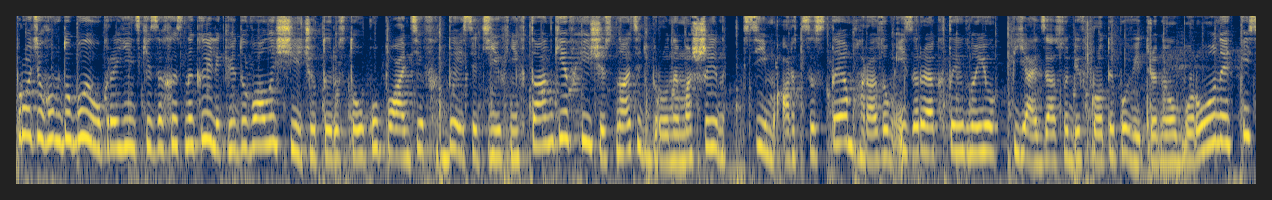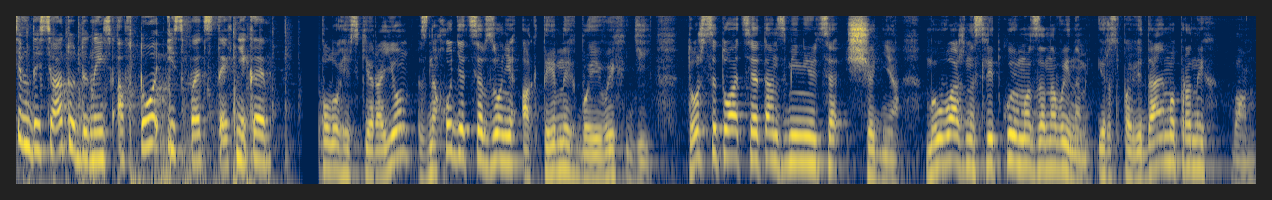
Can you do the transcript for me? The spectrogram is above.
Протягом доби українські захисники ліквідували ще 400 окупантів, 10 їхніх танків і 16 бронемашин, 7 артсистем разом із реактивною, 5 засобів протиповітряної оборони і 70 одиниць авто і спецтехніки. Пологівський район знаходяться в зоні активних бойових дій. Тож ситуація там змінюється щодня. Ми уважно слідкуємо за новинами і розповідаємо про них вам.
